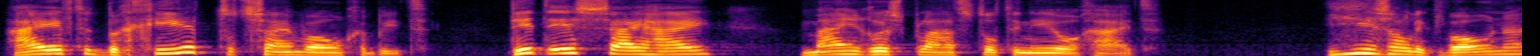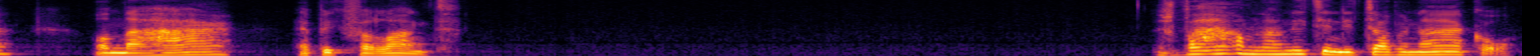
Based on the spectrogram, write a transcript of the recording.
Hij heeft het begeerd tot zijn woongebied. Dit is, zei hij, mijn rustplaats tot in eeuwigheid. Hier zal ik wonen, want naar haar heb ik verlangd. Dus waarom nou niet in die tabernakel?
